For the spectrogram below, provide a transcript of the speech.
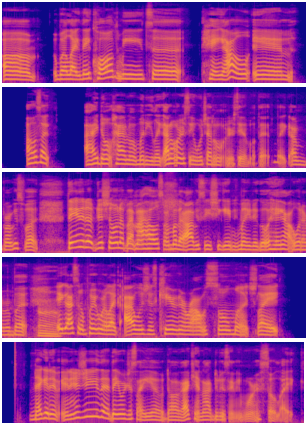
Um, but like they called me to hang out and I was like, I don't have no money. Like I don't understand which I don't understand about that. Like I'm broke as fuck. They ended up just showing up at my house. My mother obviously she gave me money to go hang out or whatever, but Uh, it got to the point where like I was just carrying around so much like negative energy that they were just like, yo, dog, I cannot do this anymore. So like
